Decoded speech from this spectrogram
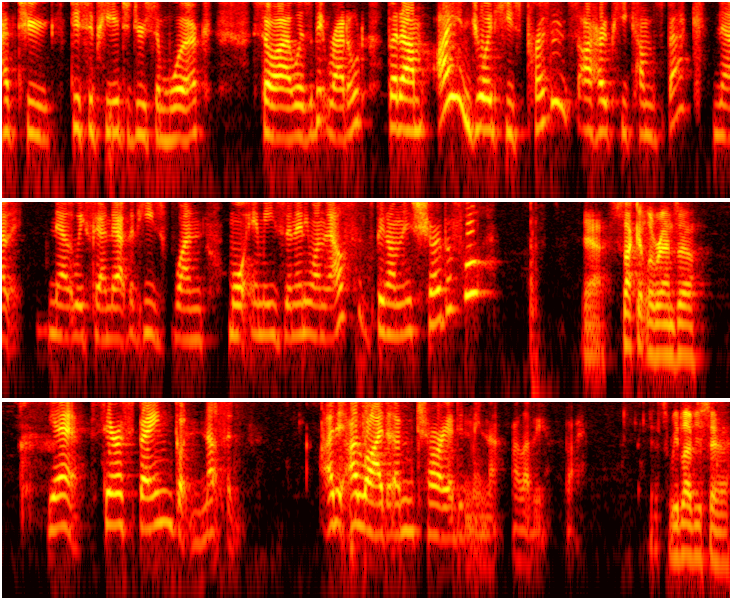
had to disappear to do some work, so I was a bit rattled. But um, I enjoyed his presence. I hope he comes back now that now that we found out that he's won more Emmys than anyone else that's been on this show before. Yeah, suck it, Lorenzo. Yeah, Sarah Spain got nothing. I, di- I lied. I'm sorry. I didn't mean that. I love you. Bye. Yes, we love you, Sarah.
